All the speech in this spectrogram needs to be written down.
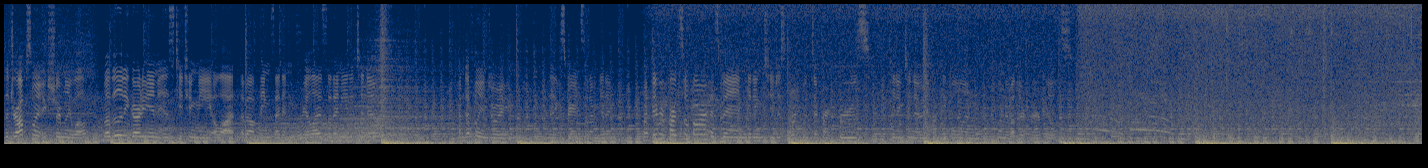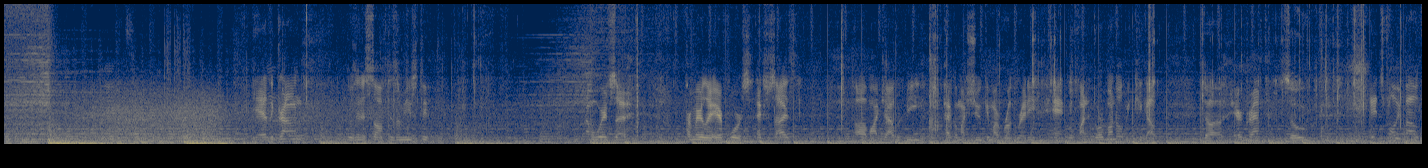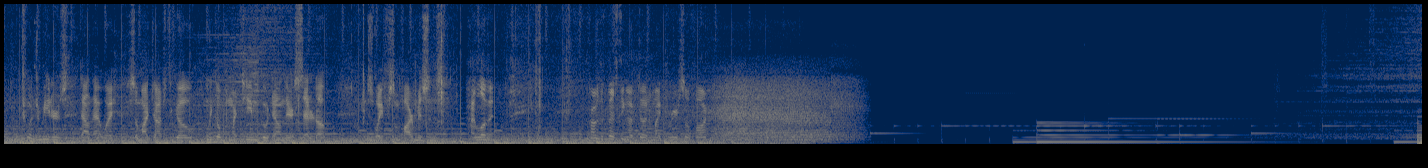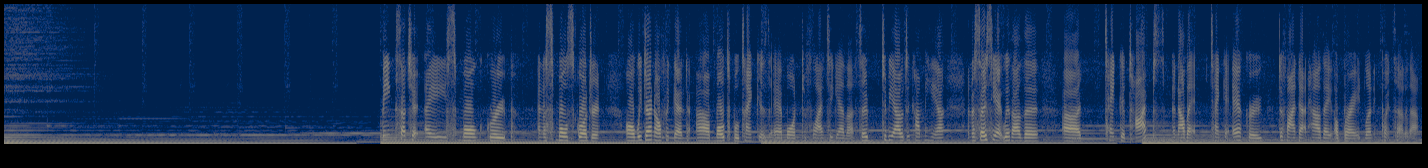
The drops went extremely well. Mobility Guardian is teaching me a lot about things I didn't realize that I needed to know. I'm definitely enjoying the experience that I'm getting. My favorite part so far has been getting to just work with different crews, getting to know different people and learn about their career fields. Yeah, the ground wasn't as soft as I'm used to. Aware it's a primarily Air Force exercise. Uh, my job would be pack on my shoe, get my ruck ready, and go find a door bundle. We kick out the aircraft. So it's probably about 200 meters down that way. So my job's to go, link up with my team, go down there, set it up, and just wait for some fire missions. I love it. Probably the best thing I've done in my career so far. Being such a, a small group and a small squadron, uh, we don't often get uh, multiple tankers airborne to fly together. So to be able to come here and associate with other uh, tanker types and other tanker aircrew to find out how they operate, learning points out of that.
